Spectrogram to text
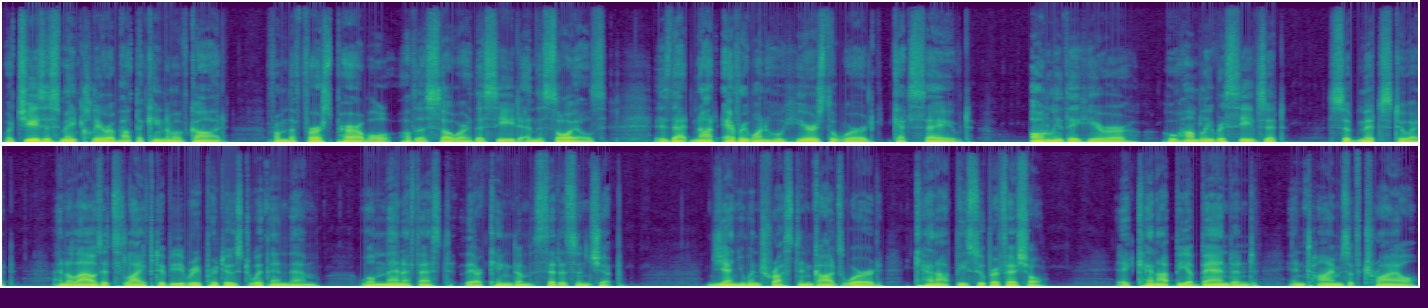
What Jesus made clear about the kingdom of God from the first parable of the sower, the seed, and the soils is that not everyone who hears the word gets saved. Only the hearer who humbly receives it, submits to it, and allows its life to be reproduced within them will manifest their kingdom citizenship. Genuine trust in God's Word cannot be superficial. It cannot be abandoned in times of trial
